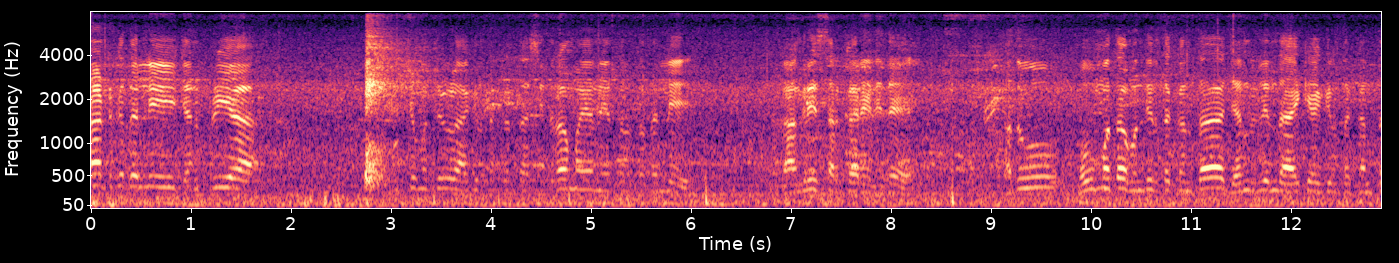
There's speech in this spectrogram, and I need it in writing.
ಕರ್ನಾಟಕದಲ್ಲಿ ಜನಪ್ರಿಯ ಮುಖ್ಯಮಂತ್ರಿಗಳಾಗಿರ್ತಕ್ಕಂಥ ಸಿದ್ದರಾಮಯ್ಯ ನೇತೃತ್ವದಲ್ಲಿ ಕಾಂಗ್ರೆಸ್ ಸರ್ಕಾರ ಏನಿದೆ, ಅದು ಬಹುಮತ ಹೊಂದಿರತಕ್ಕಂಥ, ಜನರಿಂದ ಆಯ್ಕೆಯಾಗಿರ್ತಕ್ಕಂಥ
